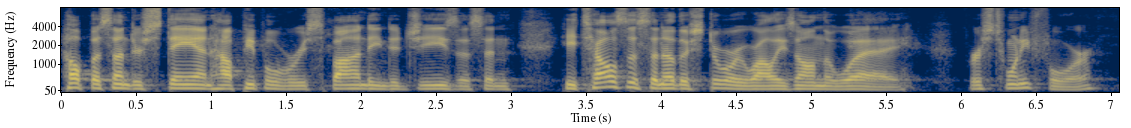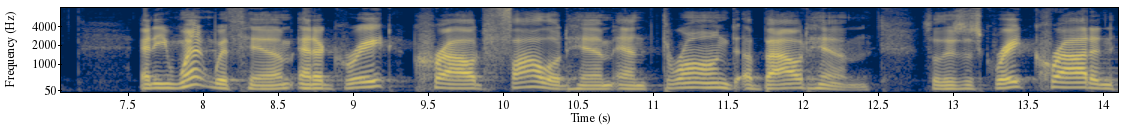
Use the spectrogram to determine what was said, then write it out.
help us understand how people were responding to Jesus, and he tells us another story while he's on the way. Verse 24 And he went with him, and a great crowd followed him and thronged about him. So there's this great crowd, and,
